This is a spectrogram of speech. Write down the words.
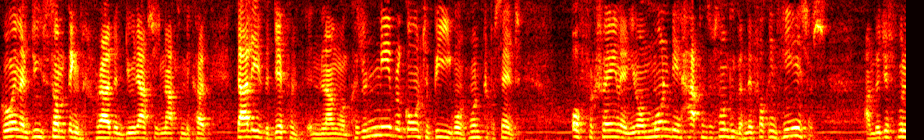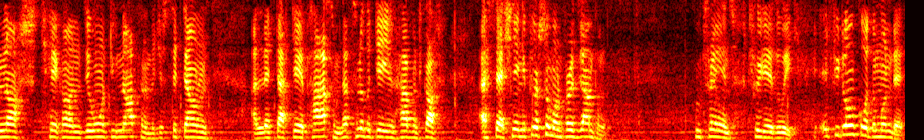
go in and do something rather than doing absolutely nothing because that is the difference in the long run because you're never going to be 100% up for training. You know, Monday happens for some people and they fucking hate it and they just will not take on, they won't do nothing and they just sit down and, let that day pass them. That's another day you haven't got a session in. If you're someone, for example, who trains three days a week, if you don't go the Monday,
